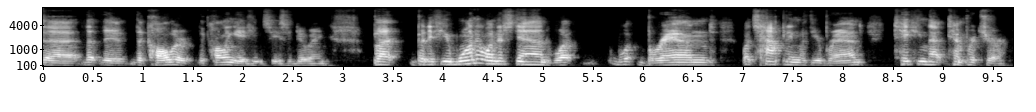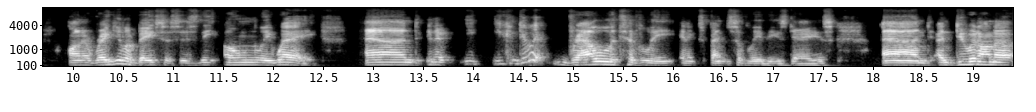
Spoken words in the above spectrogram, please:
uh, that the the caller the calling agencies are doing. But but if you want to understand what what brand what's happening with your brand, taking that temperature on a regular basis is the only way and you know you, you can do it relatively inexpensively these days and and do it on a,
